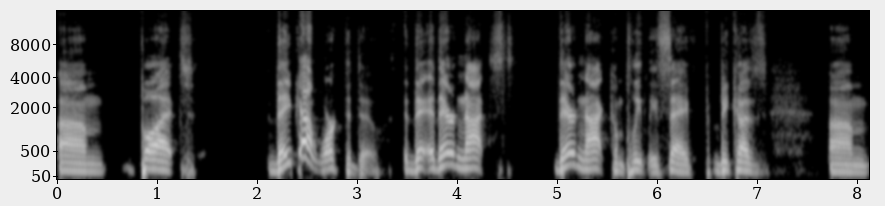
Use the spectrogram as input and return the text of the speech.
Um, but they've got work to do. They, they're not they're not completely safe because, um,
